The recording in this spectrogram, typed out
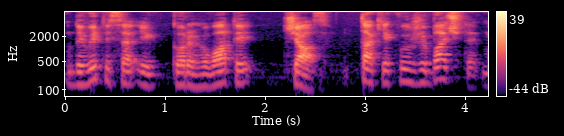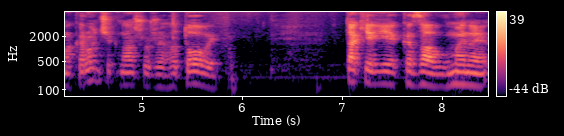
дивитися і коригувати час. Так, як ви вже бачите, макарончик наш уже готовий. Так як я казав, в мене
